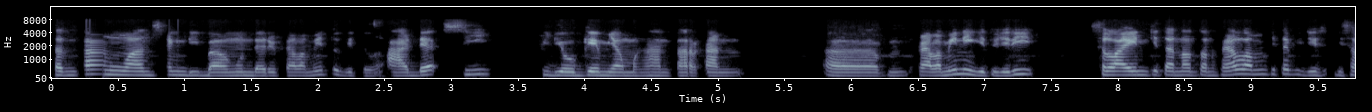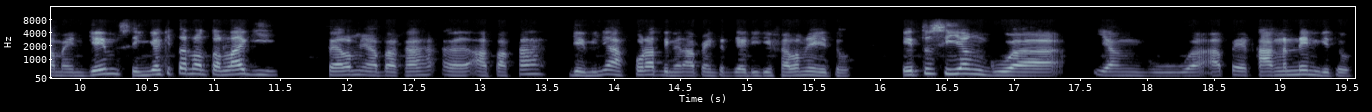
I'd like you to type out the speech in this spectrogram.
tentang nuansa yang dibangun dari film itu gitu. Ada si video game yang menghantarkan um, film ini gitu. Jadi selain kita nonton film kita bi- bisa main game sehingga kita nonton lagi filmnya apakah eh, apakah game ini akurat dengan apa yang terjadi di filmnya itu itu sih yang gua yang gua apa ya kangenin gitu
